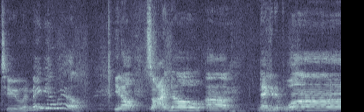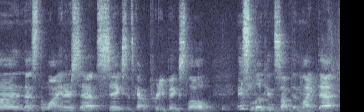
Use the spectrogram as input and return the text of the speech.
to, and maybe I will. You know, so I know um, negative 1, that's the y-intercept, 6, it's got a pretty big slope. It's looking something like that.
